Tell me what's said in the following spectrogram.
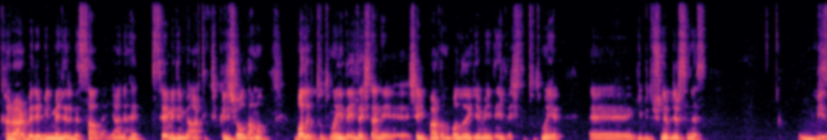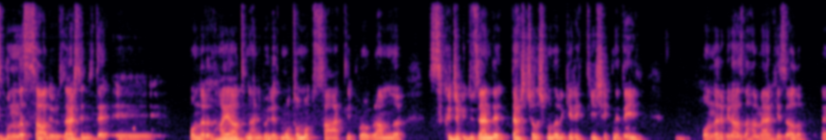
karar verebilmelerini sağlayan, yani sevmediğim bir artık klişe oldu ama balık tutmayı değil de işte hani şey pardon balığı yemeyi değil de işte tutmayı e, gibi düşünebilirsiniz. Biz bunu nasıl sağlıyoruz derseniz de e, onların hayatını hani böyle motomot saatli programlı sıkıcı bir düzende ders çalışmaları gerektiği şeklinde değil. Onları biraz daha merkeze alıp e,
